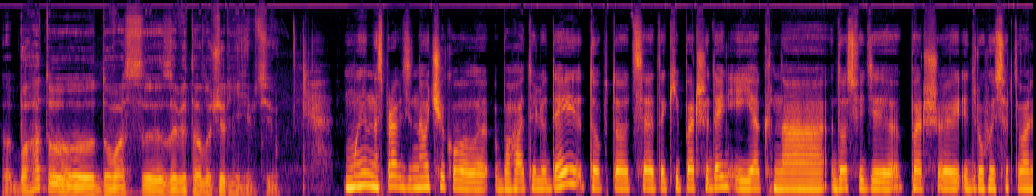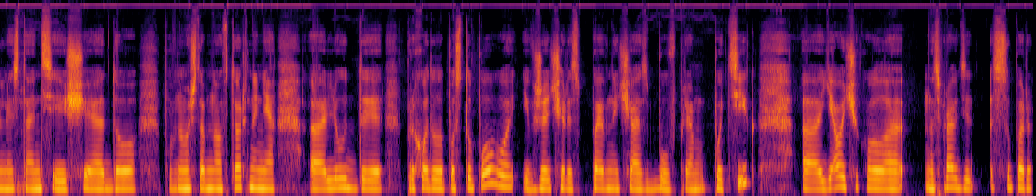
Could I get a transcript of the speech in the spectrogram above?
Багато до вас е, завітало чернігівців. Ми насправді не очікували багато людей. Тобто, це такий перший день, і як на досвіді першої і другої сортувальної станції ще до повномасштабного вторгнення е, люди приходили поступово, і вже через певний час був прям потік. Е, Я очікувала. Насправді супер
